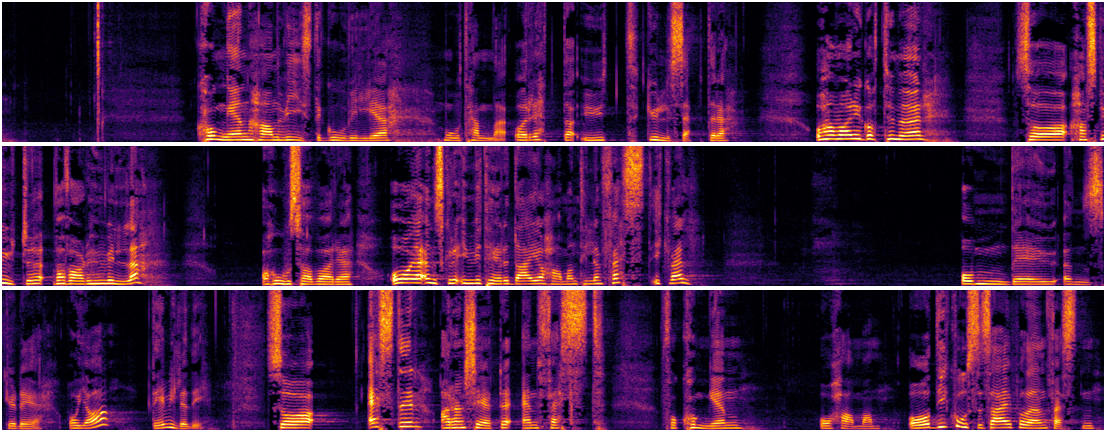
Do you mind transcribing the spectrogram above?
Kongen han viste godvilje mot henne og retta ut gullsepteret. Og han var i godt humør, så han spurte hva var det hun ville. Og hun sa bare, 'Å, jeg ønsker å invitere deg og Haman til en fest i kveld.' Om det hun ønsker det. Og ja, det ville de. Så Ester arrangerte en fest for kongen og Haman. Og de koste seg på den festen.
